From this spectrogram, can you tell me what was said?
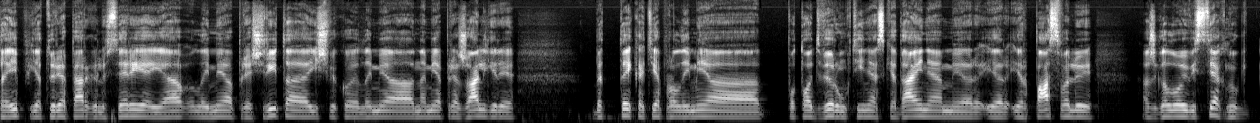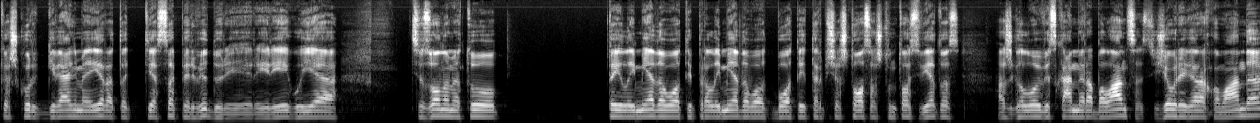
taip, jie turėjo pergalių seriją, jie laimėjo prieš rytą, išvyko, laimėjo namie prie žalgyrį, bet tai, kad jie pralaimėjo po to dvi rungtynės kėdainėm ir, ir, ir pasvaliui, aš galvoju vis tiek, nu, kažkur gyvenime yra ta tiesa per vidurį ir, ir jeigu jie sezono metu tai laimėdavo, tai pralaimėdavo, buvo tai tarp šeštos, aštuntos vietos, aš galvoju, viskam yra balansas. Žiauriai gera komanda,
